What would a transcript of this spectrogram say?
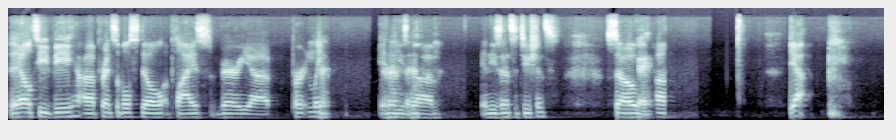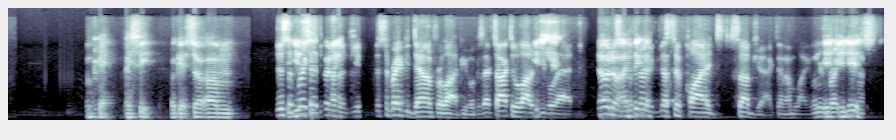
the LTV uh, principle still applies very uh, pertinently in these um, in these institutions. So Okay. uh, yeah, Okay, I see. Okay, so um, just to break it down, just to break it down for a lot of people because I've talked to a lot of people that no, no, I a think that, mystified subject, and I'm like, let me break it it, down. is.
